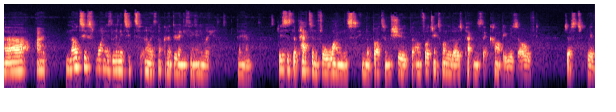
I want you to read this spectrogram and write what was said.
Uh, I notice one is limited to, oh, it's not going to do anything anyway. Damn. This is the pattern for ones in the bottom chute, but unfortunately it's one of those patterns that can't be resolved just with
